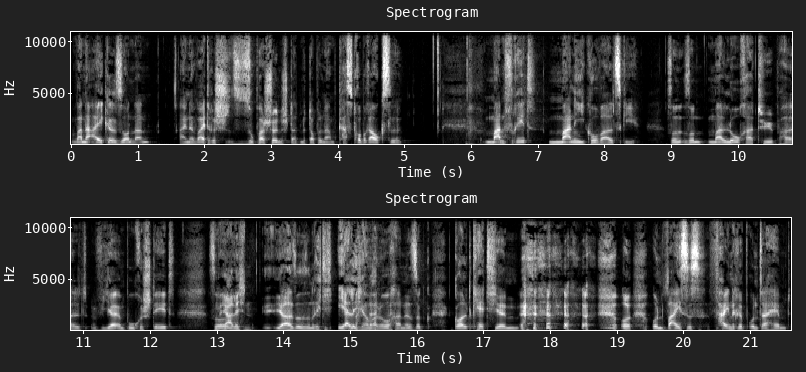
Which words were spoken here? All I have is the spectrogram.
Wanne Eickel, sondern eine weitere super schöne Stadt mit Doppelnamen Castrop Rauxel. Manfred Manni Kowalski. So, so ein Malocher-Typ halt, wie er im Buche steht. So, Einen ehrlichen. Ja, so, so ein richtig ehrlicher Malocher, ne? So Goldkettchen und, und weißes Feinripp-Unterhemd,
